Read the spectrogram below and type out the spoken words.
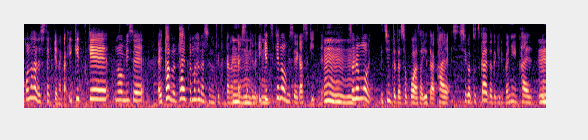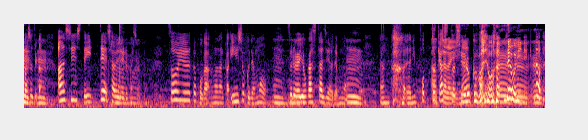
この話したっけ？なんか行きつけのお店え多分タイプの話の時かなんかしたけど、行きつけのお店が好きって、うんうんうん。それもうちにとってはそこはさ言ったら帰仕事疲れた時とかに帰る場所というか、うんうん安心して行って喋れる場所みたいな、うんうんそういうとこが、まあ、なんか飲食でも、うんそれがヨガスタジオでも、うん。なんか 何ポッドキャスト収録場でも何でもいいねんけど、うんうんうん。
